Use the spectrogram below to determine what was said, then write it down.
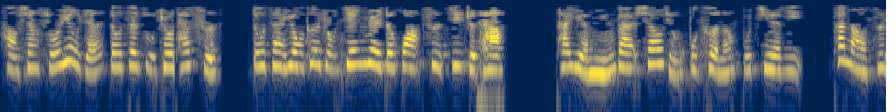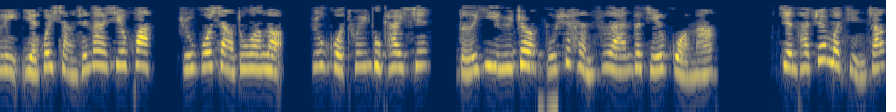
好像所有人都在诅咒他死，都在用各种尖锐的话刺激着他。他也明白萧九不可能不介意，他脑子里也会想着那些话。如果想多了，如果推不开心，得抑郁症不是很自然的结果吗？见他这么紧张，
